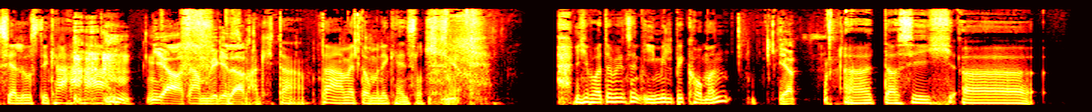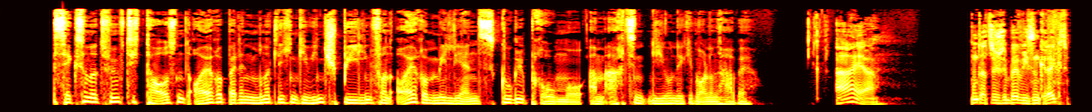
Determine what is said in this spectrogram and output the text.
Sehr lustig. Ja, da haben wir Das gelacht. mag ich. Da, der arme Dominik Heinzel. Ja. Ich habe heute übrigens ein E-Mail bekommen, ja. äh, dass ich äh, 650.000 Euro bei den monatlichen Gewinnspielen von Euromillions Google Promo am 18. Juni gewonnen habe. Ah ja. Und hast du schon überwiesen gekriegt?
